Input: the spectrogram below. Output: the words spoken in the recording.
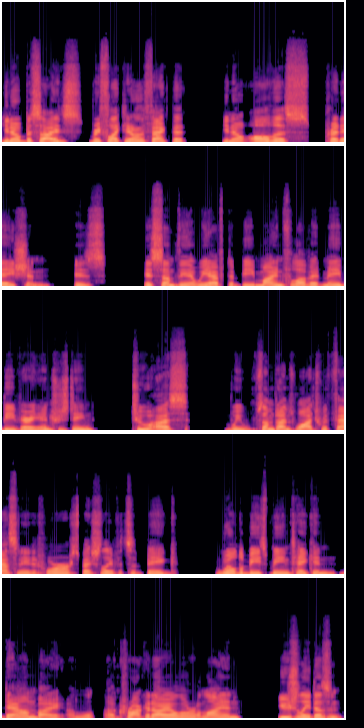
you know, besides reflecting on the fact that you know all this predation is is something that we have to be mindful of. It may be very interesting to us. We sometimes watch with fascinated horror, especially if it's a big wildebeest being taken down by a crocodile or a lion. Usually, it doesn't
